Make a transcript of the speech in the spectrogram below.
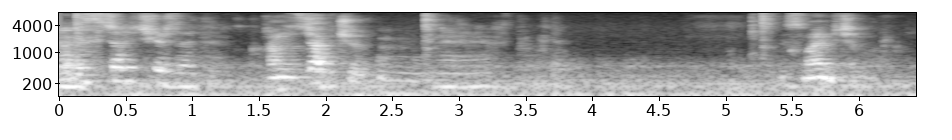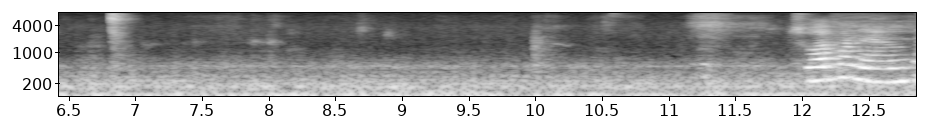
Hadi sıcak içiyor zaten. Hamdi sıcak içiyor. Ee, İsmail içemiyor. Su var mı anne yanında?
